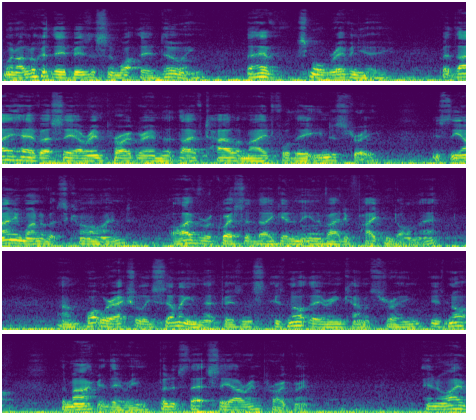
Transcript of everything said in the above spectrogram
when I look at their business and what they're doing, they have small revenue, but they have a CRM program that they've tailor made for their industry. It's the only one of its kind. I've requested they get an innovative patent on that. Um, what we're actually selling in that business is not their income stream, is not the market they're in, but it's that CRM program. And I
